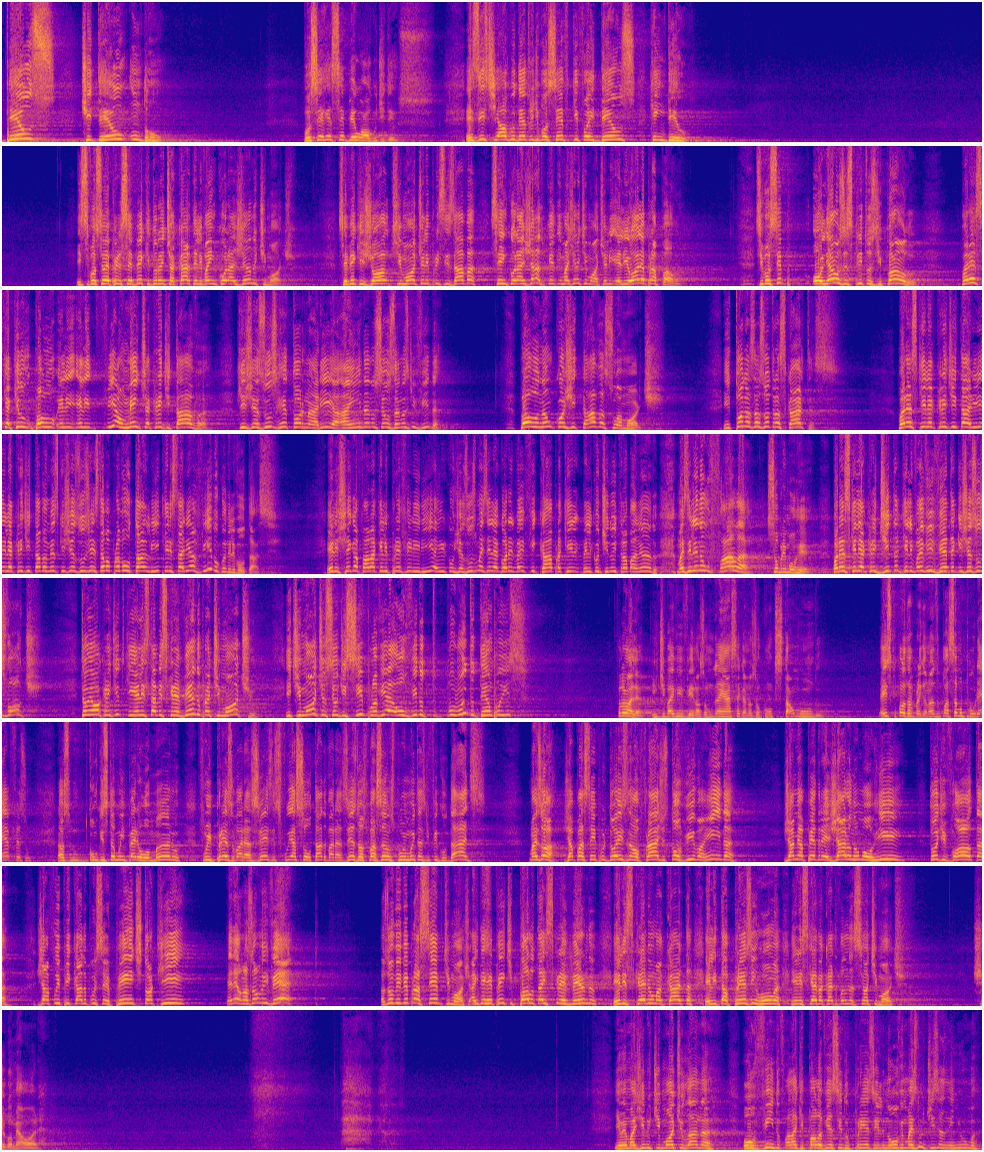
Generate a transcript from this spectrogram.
Deus te deu um dom. Você recebeu algo de Deus. Existe algo dentro de você que foi Deus quem deu. E se você vai perceber que durante a carta ele vai encorajando Timóteo. Você vê que Jó, Timóteo ele precisava ser encorajado, porque imagina Timóteo, ele, ele olha para Paulo. Se você olhar os escritos de Paulo, parece que aquilo Paulo ele, ele fielmente acreditava que Jesus retornaria ainda nos seus anos de vida. Paulo não cogitava a sua morte. Em todas as outras cartas, parece que ele acreditaria, ele acreditava mesmo que Jesus já estava para voltar ali, que ele estaria vivo quando ele voltasse. Ele chega a falar que ele preferiria ir com Jesus, mas ele agora ele vai ficar para que ele, ele continue trabalhando. Mas ele não fala sobre morrer. Parece que ele acredita que ele vai viver até que Jesus volte. Então eu acredito que ele estava escrevendo para Timóteo, e Timóteo, seu discípulo, havia ouvido por muito tempo isso. Falou: olha, a gente vai viver, nós vamos ganhar essa guerra, nós vamos conquistar o mundo. É isso que Paulo estava pregando. Nós passamos por Éfeso, nós conquistamos o Império Romano, fui preso várias vezes, fui assaltado várias vezes, nós passamos por muitas dificuldades. Mas ó, já passei por dois naufrágios, estou vivo ainda. Já me apedrejaram, não morri, estou de volta. Já fui picado por serpente, estou aqui. Entendeu? Nós vamos viver. Nós vamos viver para sempre, Timóteo. Aí de repente Paulo está escrevendo, ele escreve uma carta, ele está preso em Roma, e ele escreve a carta falando assim: Ó Timóteo, chegou minha hora. E eu imagino Timóteo lá na, ouvindo falar que Paulo havia sido preso, ele não ouve mais notícias nenhuma.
